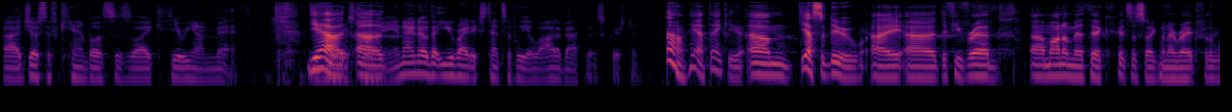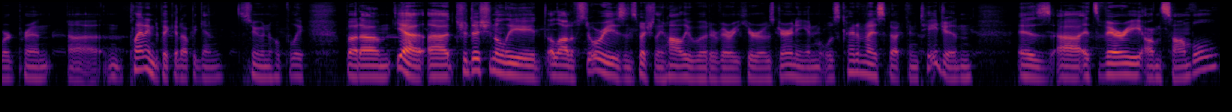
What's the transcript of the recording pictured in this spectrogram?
uh, Joseph Campbell's like theory on myth. Yeah, uh, and I know that you write extensively a lot about this, Christian. Oh yeah, thank you. Um, yes, I do. I uh, if you've read uh, Monomythic, it's a segment I write for the work print. Uh, I'm planning to pick it up again soon, hopefully. But um, yeah, uh, traditionally a lot of stories, especially in Hollywood, are very hero's journey. And what was kind of nice about Contagion is uh, it's very ensemble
